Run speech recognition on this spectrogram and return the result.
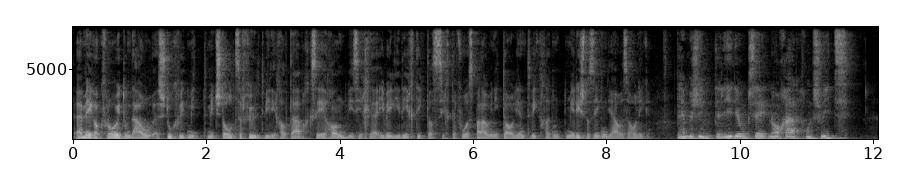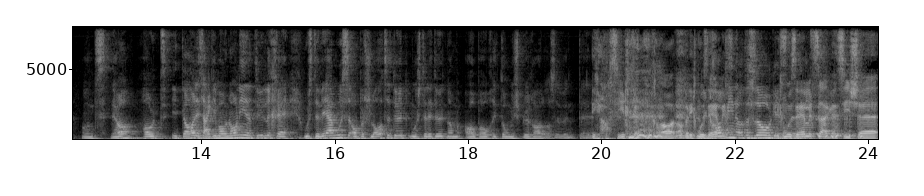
äh, mega gefreut und auch ein Stück weit mit, mit Stolz erfüllt, weil ich halt einfach gesehen habe, wie sich, äh, in welche Richtung dass sich der Fußball auch in Italien entwickelt und mir ist das irgendwie auch ein Anliegen. Dann bist du im Delirium gesehen, nachher kommt die Schweiz. Und ja, halt Italien, sage ich mal, noch nicht natürlich äh, aus der WM raus, aber sie dort, musst du dort noch mal auch ein dumme Sprüche anhören. Wenn du, äh, Ja, sicher, klar, aber ich muss ehrlich so, Ich muss ehrlich sagen, es ist, äh,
